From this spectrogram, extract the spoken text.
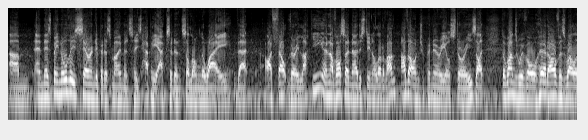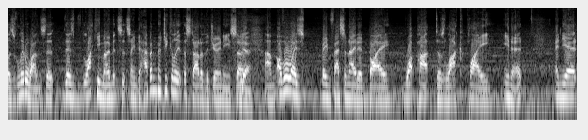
Um, and there's been all these serendipitous moments, these happy accidents along the way that I felt very lucky. And I've also noticed in a lot of un- other entrepreneurial stories, like the ones we've all heard of, as well as little ones, that there's lucky moments that seem to happen, particularly at the start of the journey. So Yeah. um, I've always been fascinated by what part does luck play in it, and yet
